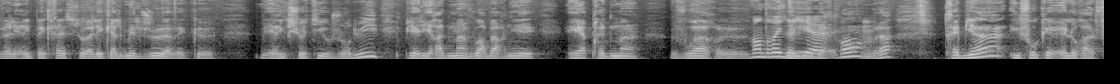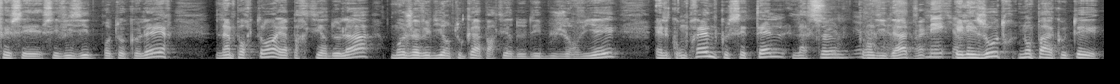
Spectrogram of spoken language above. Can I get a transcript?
Valérie Pécresse soit allée calmer le jeu avec euh, Éric Ciotti aujourd'hui, puis elle ira demain voir Barnier et après-demain voir euh, vendredi euh, Bertrand. Voilà, très bien. Il faut qu'elle aura fait ses, visites protocolaires. L'important est à partir de là, moi j'avais dit en tout cas à partir de début janvier, elles comprennent que c'est elle la seule candidate et les autres non pas à côté,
